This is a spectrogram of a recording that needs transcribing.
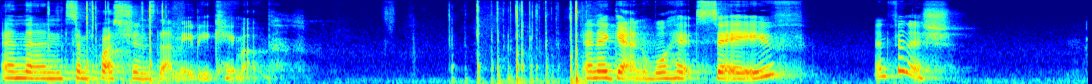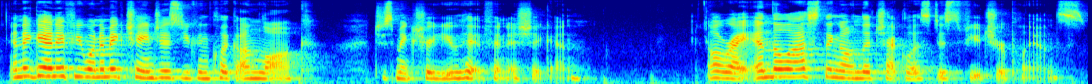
and then some questions that maybe came up. And again, we'll hit save and finish. And again, if you want to make changes, you can click unlock. Just make sure you hit finish again. All right, and the last thing on the checklist is future plans.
